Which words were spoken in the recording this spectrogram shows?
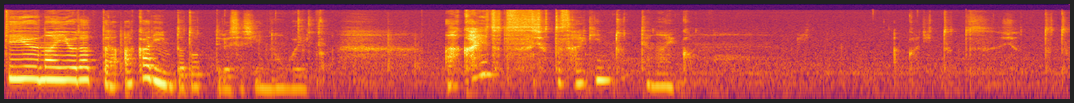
っていう内容だったらあかりんと撮ってる写真の方がいいか。あかりとツーショット最近撮ってないかもあかりとツーショット撮っ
